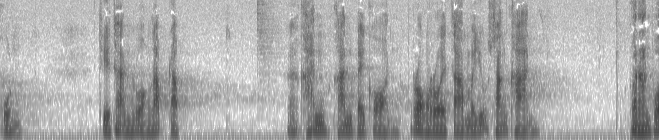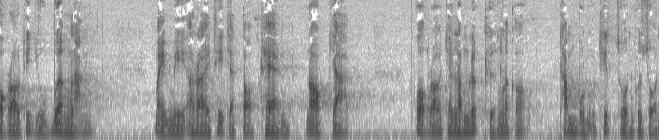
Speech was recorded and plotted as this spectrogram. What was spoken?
คุณ ที่ท่านล่วงลับดับขันขันไปก่อน ร่องรอยตามอายุสังขาร เพราะนั้นพวกเราที่อยู่เบื้องหลัง ไม่มีอะไรที่จะตอบแทนนอกจาก พวกเราจะลำลึกถึงแล้วก็ทำบุญอุทิศส่วนกุศล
